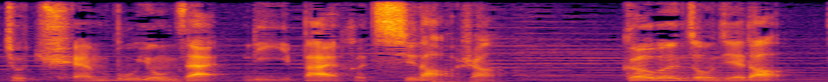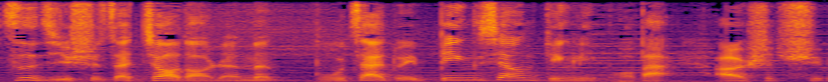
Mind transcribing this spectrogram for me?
就全部用在礼拜和祈祷上。格文总结道，自己是在教导人们不再对冰箱顶礼膜拜，而是去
